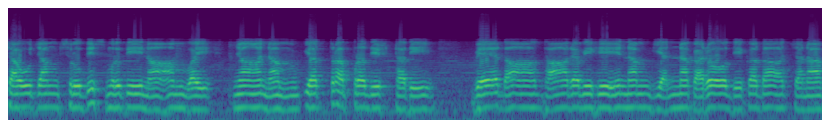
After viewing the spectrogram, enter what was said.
शौचं श्रुतिस्मृतीनां वै ज्ञानं यत्र प्रतिष्ठति। वेदाधारविहीनं यन्न करोति कदाचन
